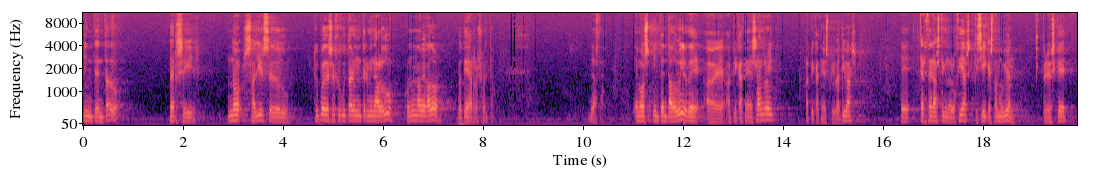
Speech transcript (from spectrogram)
intentado perseguir, no salirse de Odoo. Tú puedes ejecutar en un terminal Odoo con un navegador, lo tienes resuelto. Ya está. Hemos intentado huir de eh, aplicaciones Android, aplicaciones privativas, eh, terceras tecnologías, que sí, que están muy bien, pero es que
